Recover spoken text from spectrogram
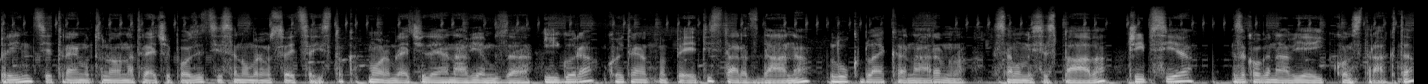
Princ je trenutno na trećoj poziciji sa numerom Svet sa istoka. Moram reći da ja navijam za Igora, koji je trenutno peti, starac dana, Luke Blacka, naravno, samo mi se spava, Gypsija, za koga navije i Konstrakta,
